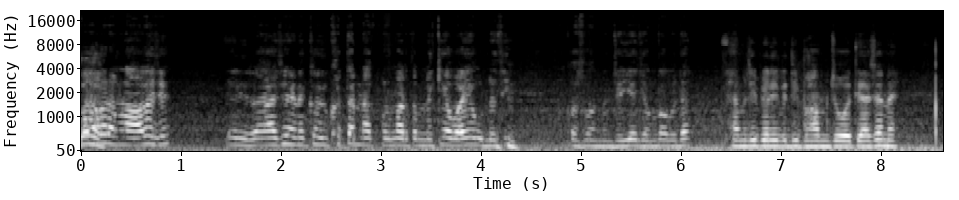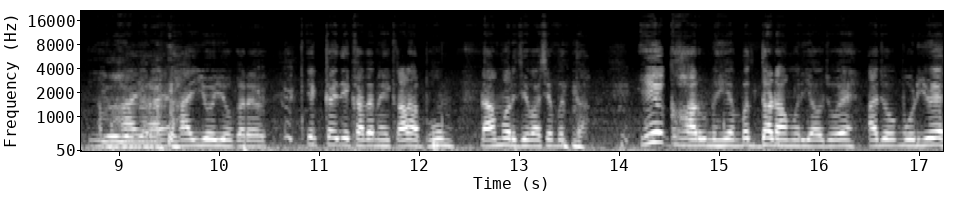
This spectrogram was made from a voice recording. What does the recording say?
બરાબર હમણાં આવે છે. એની રાહ છે એને કયું ખતરનાક પણ મારે તમને કહેવાય એવું નથી. કશું જઈએ જમવા બધા. ફેમિલી પેલી બધી ભામ જો ત્યાં છે ને. આમ યો યો કરે. એક કઈ દેખાતા નહીં કાળા ભૂમ ડામર જેવા છે બધા. એક હારું નહીં એમ બધા ડામરિયાઓ જો એ આ જો બોડીઓ એ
